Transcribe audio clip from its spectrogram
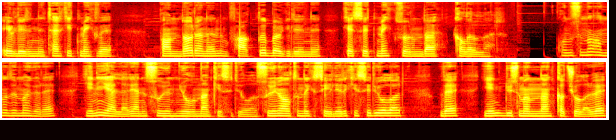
evlerini terk etmek ve Pandora'nın farklı bölgelerini keşfetmek zorunda kalırlar. Konusundan anladığıma göre yeni yerler yani suyun yolundan kesiliyorlar. Suyun altındaki şeyleri kesiliyorlar ve yeni düşmanından kaçıyorlar ve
